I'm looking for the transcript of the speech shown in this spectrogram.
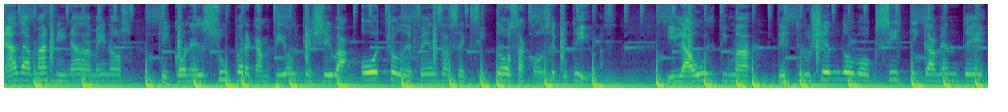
nada más ni nada menos que con el supercampeón que lleva 8 defensas exitosas consecutivas y la última destruyendo boxísticamente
